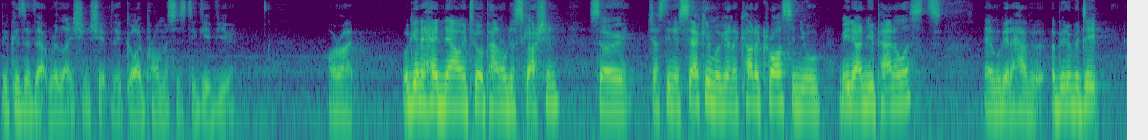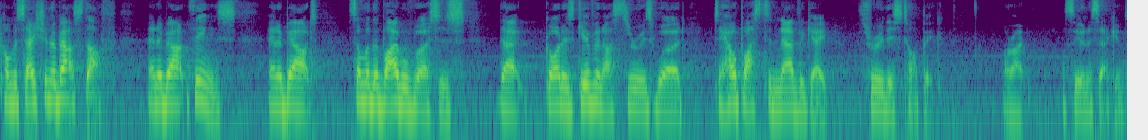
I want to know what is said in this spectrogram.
because of that relationship that God promises to give you. All right, we're going to head now into a panel discussion. So, just in a second, we're going to cut across and you'll meet our new panelists, and we're going to have a, bit of a deep conversation about stuff and about things and about some of the Bible verses that God has given us through His Word to help us to navigate through this topic. All right, I'll see you in a second.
